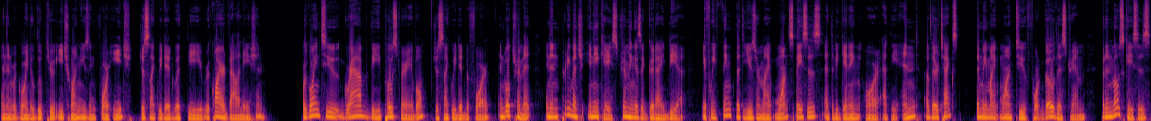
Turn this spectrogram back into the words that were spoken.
And then we're going to loop through each one using for each, just like we did with the required validation. We're going to grab the post variable, just like we did before, and we'll trim it. And in pretty much any case, trimming is a good idea. If we think that the user might want spaces at the beginning or at the end of their text, then we might want to forego this trim. But in most cases,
